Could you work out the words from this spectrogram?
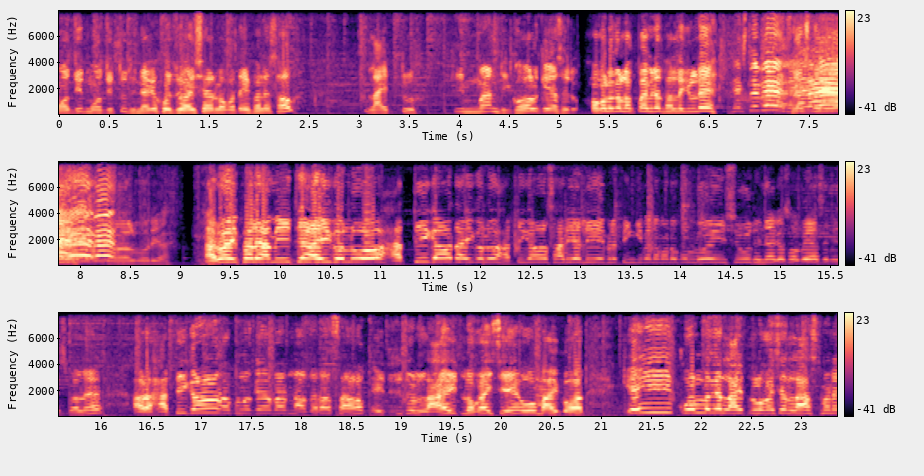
মছজিদ মছজিদটো ধুনীয়াকৈ সজোৱা হৈছে আৰু লগতে এইফালে চাওক লাইটটো কিমান দীঘলকৈ আছে। সকলোকে লগ পাই বিৰাট ভাল লাগিল দেই। আৰু এইফালে আমি এতিয়া আহি গলো হাতীগাঁৱত আহি গলো হাতীগাঁৱৰ চাৰিআলি এইফালে পিংকি মেডামহঁতকো লৈ আহিছো ধুনীয়াকৈ চবেই আছে পিছফালে। আৰু হাতীগাঁৱত আপোনালোকে এবাৰ নাজাৰা চাওক এইটো যিটো লাইট লগাইছে অ' মাই গড এই কললৈকে লাইট লগাইছে লাষ্ট মানে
